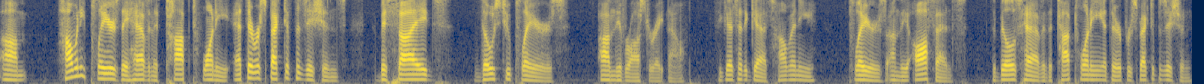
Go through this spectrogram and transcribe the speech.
Um, how many players they have in the top 20 at their respective positions besides those two players on the roster right now? If you guys had to guess, how many players on the offense the Bills have in the top 20 at their respective position,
